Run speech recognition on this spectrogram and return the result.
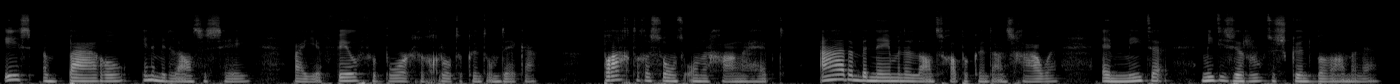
is een parel in de Middellandse Zee waar je veel verborgen grotten kunt ontdekken, prachtige zonsondergangen hebt, adembenemende landschappen kunt aanschouwen en mythe, mythische routes kunt bewandelen.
